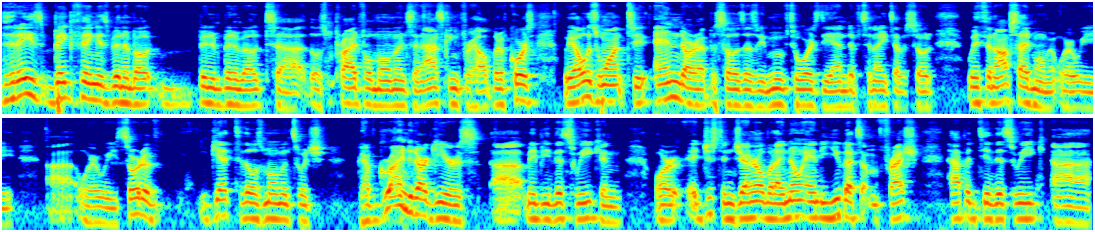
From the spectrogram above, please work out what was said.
today's big thing has been about been been about uh, those prideful moments and asking for help. But of course, we always want to end our episodes as we move towards the end of tonight's episode with an offside moment where we uh, where we sort of get to those moments which have grinded our gears uh, maybe this week and or just in general. But I know Andy, you got something fresh happened to you this week. Uh,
